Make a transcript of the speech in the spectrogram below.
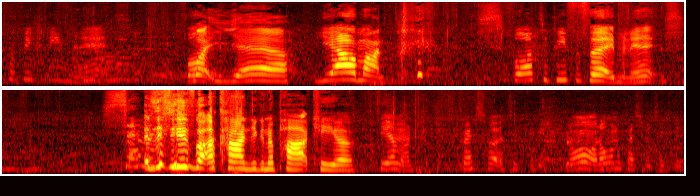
For fifteen minutes. Like, yeah. Yeah, man. Forty p for thirty minutes. As if you've got a car you're gonna park here. Yeah, man. Press for a ticket. No, I don't want to press for a ticket.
